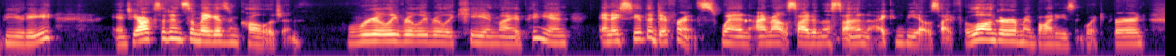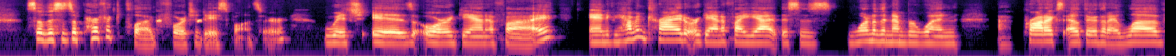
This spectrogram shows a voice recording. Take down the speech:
beauty antioxidants, omegas, and collagen. Really, really, really key in my opinion. And I see the difference when I'm outside in the sun. I can be outside for longer, my body isn't going to burn. So, this is a perfect plug for today's sponsor, which is Organifi. And if you haven't tried Organifi yet, this is one of the number one uh, products out there that I love.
